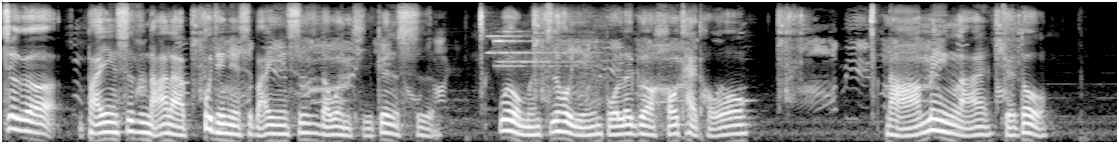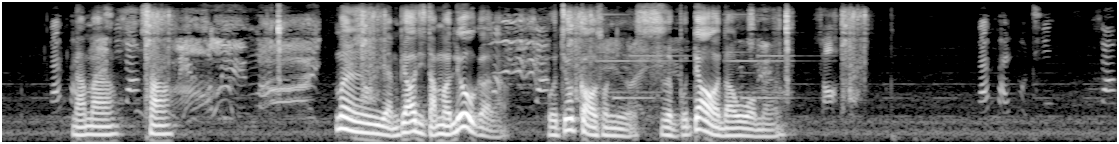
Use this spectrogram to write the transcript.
这个白银狮子拿来不仅仅是白银狮子的问题，更是为我们之后赢博了个好彩头哦。拿命来决斗，南蛮杀。梦魇标记咱们六个了，我就告诉你，死不掉的我们。南蛮入侵，杀！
